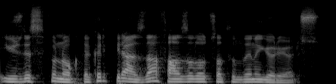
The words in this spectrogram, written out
%0.40 biraz daha fazla lot satıldığını görüyoruz.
